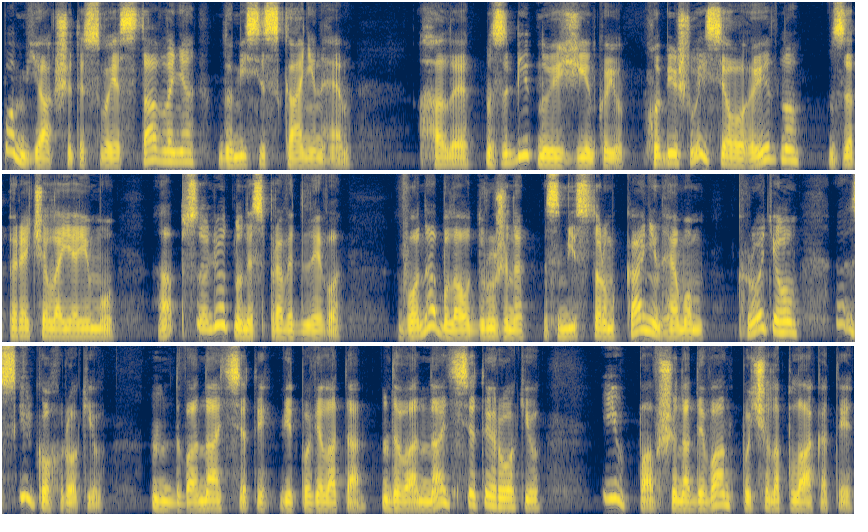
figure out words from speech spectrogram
пом'якшити своє ставлення до місіс Канінгем. Але з бідною жінкою обійшлися огидно, заперечила я йому, абсолютно несправедливо. Вона була одружена з містером Канінгемом протягом е, скількох років? Дванадцяти, відповіла та. Дванадцяти років. І, впавши на диван, почала плакати.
